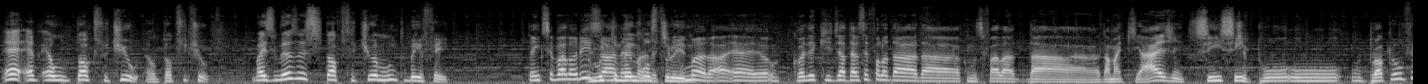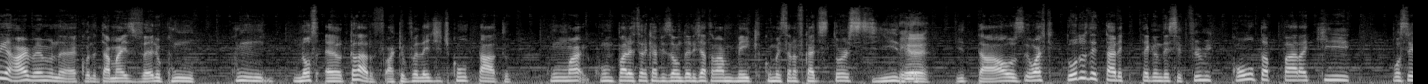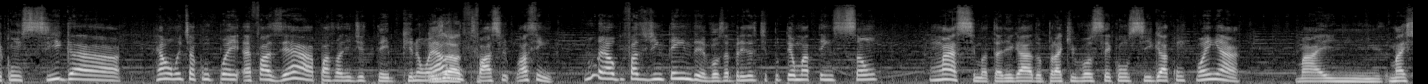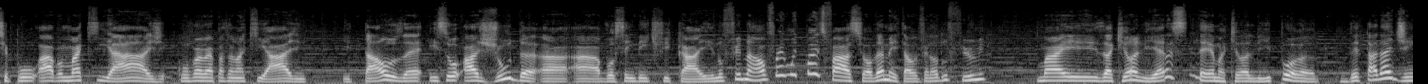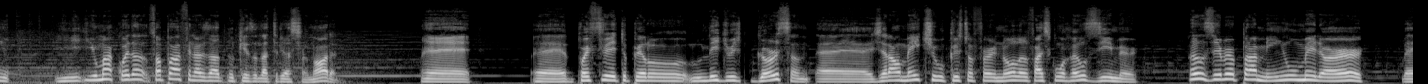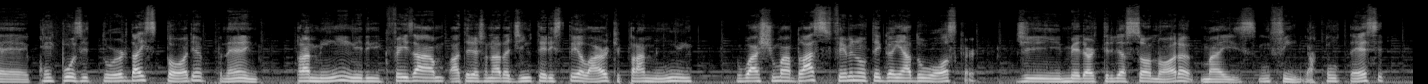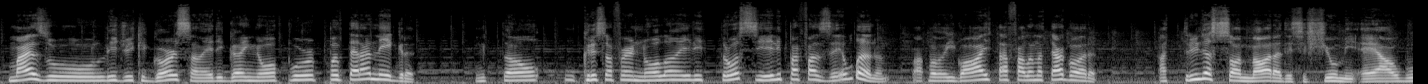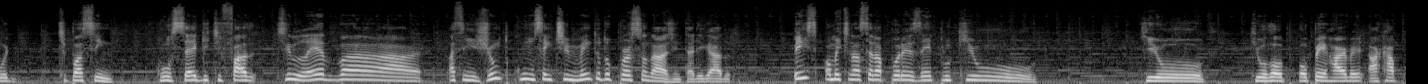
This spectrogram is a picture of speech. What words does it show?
É, é, é, um toque sutil, é um toque sutil. Mas mesmo esse toque sutil é muito bem feito. Tem que se valorizar, muito né, bem mano? Tipo, construído. Tipo, mano, é, coisa que até você falou da, da, como se fala, da, da maquiagem. Sim, sim. Tipo, o, o próprio VR mesmo, né? Quando ele tá mais velho, com, com, não, é, claro, aqui foi lente de contato. Com, uma, com parecendo que a visão dele já tava meio que começando a ficar distorcida é. e tal. Eu acho que todo o detalhe que pegando desse filme conta para que você consiga realmente acompanhar, é fazer a passagem de tempo, que não é Exato. algo fácil, assim, não é algo fácil de entender. Você precisa, tipo, ter uma atenção máxima, tá ligado? para que você consiga acompanhar. Mas, mas tipo, a maquiagem, conforme vai passando a maquiagem e tal, é, isso ajuda a, a você identificar. E no final foi muito mais fácil, obviamente, tava no final do filme. Mas aquilo ali era cinema, aquilo ali, pô, detalhadinho. E, e uma coisa, só para finalizar do questão da trilha sonora, é, é, foi feito pelo Ludwig Göransson. É, geralmente o Christopher Nolan faz com Hans Zimmer. Hans Zimmer, para mim, o melhor é, compositor da história, né? Para mim, ele fez a, a trilha sonora de Interestelar, que para mim eu acho uma blasfêmia não ter ganhado o Oscar de melhor trilha sonora, mas enfim, acontece. Mas o Ludwig Göransson, ele ganhou por Pantera Negra. Então, o Christopher Nolan, ele trouxe ele para fazer, mano, igual a gente tá falando até agora. A trilha sonora desse filme é algo, tipo assim, consegue te fazer, te leva, assim, junto com o sentimento do personagem, tá ligado? Principalmente na cena, por exemplo, que o... Que o que o Oppenheimer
